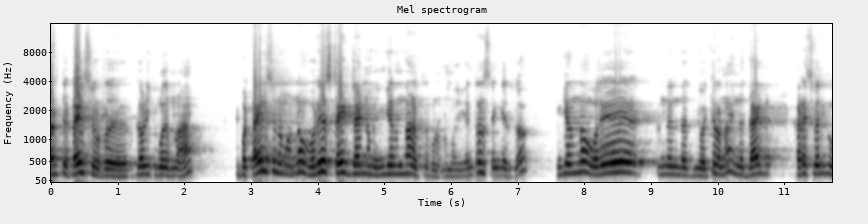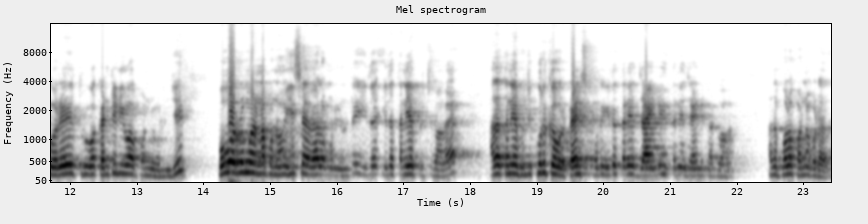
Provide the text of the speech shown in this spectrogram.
அடுத்து டைல்ஸ் விடுறது கவனிக்கும் போது என்னன்னா இப்போ டைல்ஸ் நம்ம என்ன ஒரே ஸ்ட்ரைட் ஜாயிண்ட் நம்ம இங்கேருந்து தான் எடுத்துகிட்டு போகணும். நம்ம என்ட்ரன்ஸ் எங்கே இருக்கோ இங்கேருந்து தான் ஒரே இந்த இந்த இங்கே வைக்கிறோன்னா இந்த ஜாயிண்ட் கடைசி வரைக்கும் ஒரே த்ரூவாக கண்டினியூவாக பண்ணி முடிஞ்சு ஒவ்வொரு ரூமும் என்ன பண்ணுவாங்க? ஈஸியாக வேலை முடியும்ட்டு இதை இதை தனியாக பிரிச்சுருவாங்க. அதை தனியாக பிரித்து குறுக்க ஒரு டைல்ஸ் போட்டு இதை தனியாக ஜாயிண்ட்டு இது தனியாக ஜாயிண்ட்டு காட்டுவாங்க. அது போல் பண்ணக்கூடாது.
